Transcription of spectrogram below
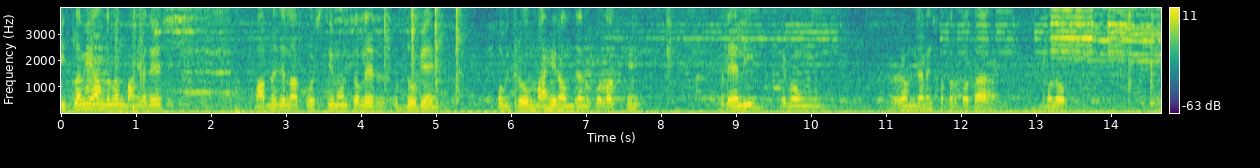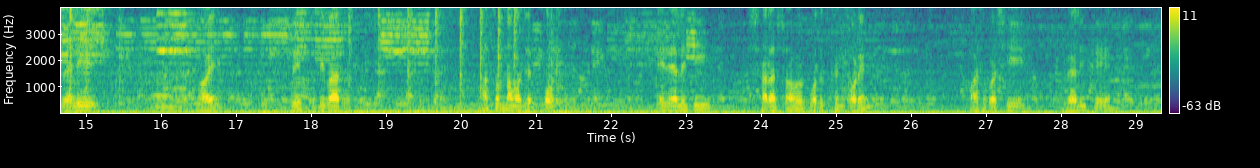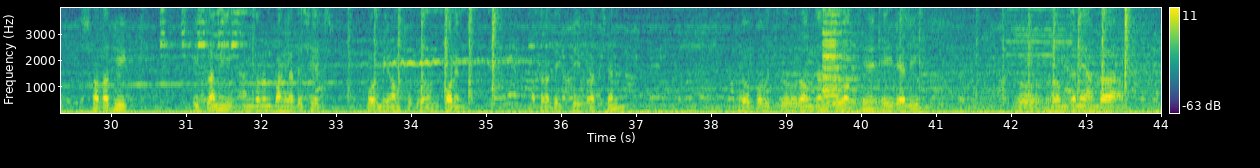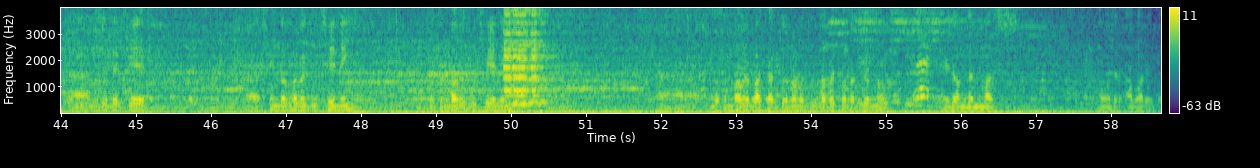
ইসলামী আন্দোলন বাংলাদেশ পাবনা জেলা পশ্চিম অঞ্চলের উদ্যোগে পবিত্র মাহে রমজান উপলক্ষে র্যালি এবং রমজানের সতর্কতামূলক র্যালি হয় বৃহস্পতিবার আসর নামাজের পরে। এই র্যালিটি সারা শহর প্রদক্ষিণ করে। পাশাপাশি র্যালিতে শতাধিক ইসলামী আন্দোলন বাংলাদেশের কর্মী অংশগ্রহণ করেন। আপনারা দেখতেই পাচ্ছেন। তো পবিত্র রমজান উপলক্ষে এই র্যালি, তো রমজানে আমরা নিজেদেরকে সুন্দরভাবে গুছিয়ে নিই, নতুনভাবে গুছিয়ে নিই নতুনভাবে বাঁচার জন্য, নতুনভাবে চলার জন্য এই রমজান মাস আমাদের আবার এলো।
